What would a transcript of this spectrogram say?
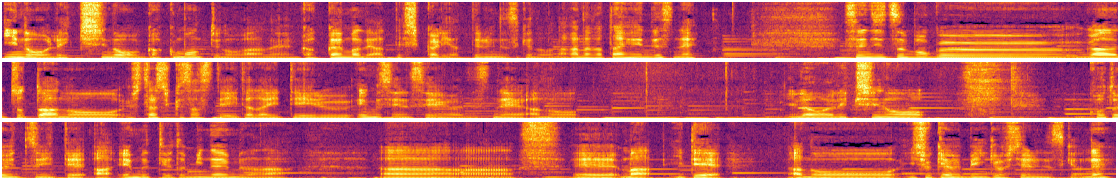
医の歴史の学問っていうのがね学会まであってしっかりやってるんですけどなかなか大変ですね。先日僕がちょっとあの親しくさせていただいている M 先生がですねあの歴史のことについてあ M っていうとみんな M だな。あえー、まあいてあの一生懸命勉強してるんですけどね。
